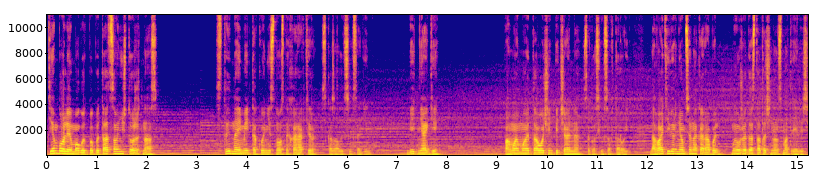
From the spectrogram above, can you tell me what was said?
«Тем более могут попытаться уничтожить нас. «Стыдно иметь такой несносный характер», — сказал XX1. «Бедняги». «По-моему, это очень печально», — согласился второй. «Давайте вернемся на корабль, мы уже достаточно насмотрелись».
